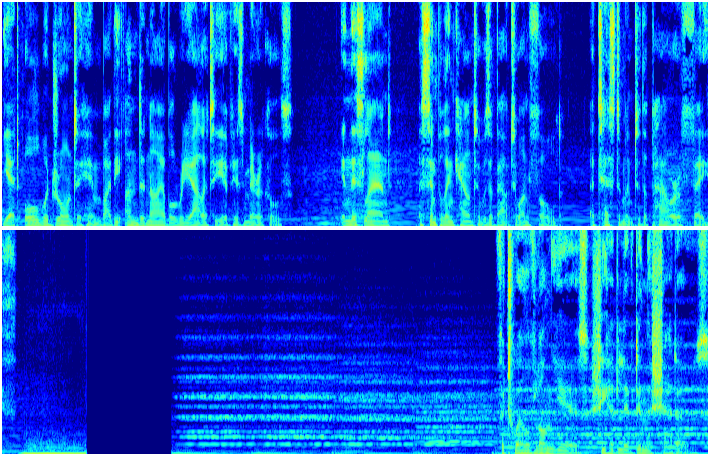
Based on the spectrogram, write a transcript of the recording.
Yet all were drawn to him by the undeniable reality of his miracles. In this land, a simple encounter was about to unfold, a testament to the power of faith. For 12 long years, she had lived in the shadows.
